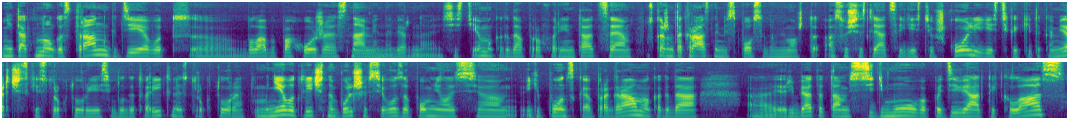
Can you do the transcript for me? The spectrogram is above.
не так много стран, где вот э, была бы похожая с нами, наверное, система, когда профориентация, ну, скажем так, разными способами может осуществляться. Есть и в школе, есть и какие-то коммерческие структуры, есть и благотворительные структуры. Мне вот лично больше всего запомнилась э, японская программа, когда ребята там с 7 по 9 класс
